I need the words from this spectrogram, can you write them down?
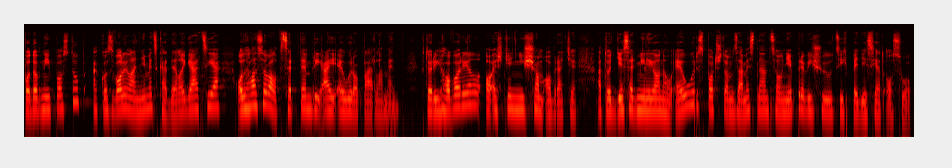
Podobný postup, ako zvolila nemecká delegácia, odhlasoval v septembri aj Europarlament, ktorý hovoril o ešte nižšom obrate, a to 10 miliónov eur s počtom zamestnancov neprevyšujúcich 50 osôb.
